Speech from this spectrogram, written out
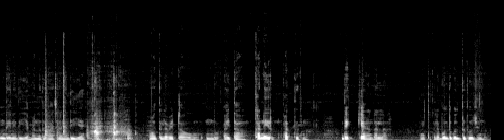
ಮುಂದೇನಿದೆಯೇ? ಮಣ್ಣದ ಬಾಜನದಿಯೇ ಅವತ್ತೆಲ್ಲ ಬೆಟ್ಟವು ಒಂದು ಆಯ್ತಾ? ಕಣ್ಣೀರು ಪತ್ತದ ದೆಕ್ಕೆ ಅಂಡಲ್ಲ ಆಯ್ತದಲ್ಲ. ಬೊಲ್ದು ಬೊಲ್ದು ತೋಜುಂಡು.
